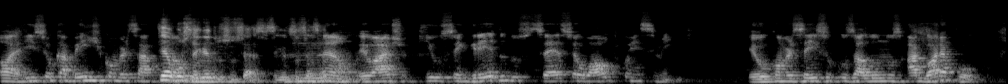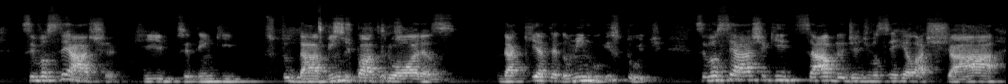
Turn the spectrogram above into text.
Olha, isso eu acabei de conversar com Tem algum segredo do sucesso? Segredo do sucesso é Não, bom. eu acho que o segredo do sucesso é o autoconhecimento. Eu conversei isso com os alunos agora há pouco. Se você acha que você tem que estudar 24 Segredos. horas daqui até domingo, estude. Se você acha que sábado é o dia de você relaxar,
